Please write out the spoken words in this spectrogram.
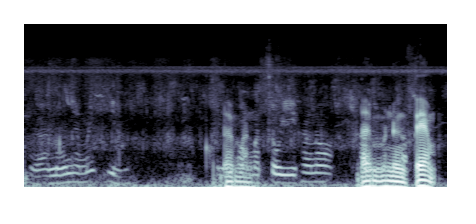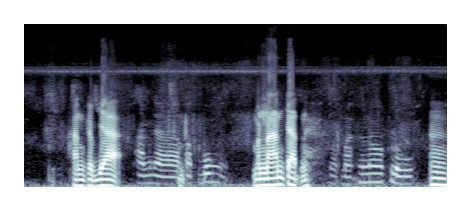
เหลืออันนู้นยังไม่กินได้มันเดี๋ยวออกมาตุยข้างนอกได้มาหนึ่งแต้มหันกับหญ้าพันกับผักบุ้งมันนานจัดนะออกมาข้างนอกรูเออ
